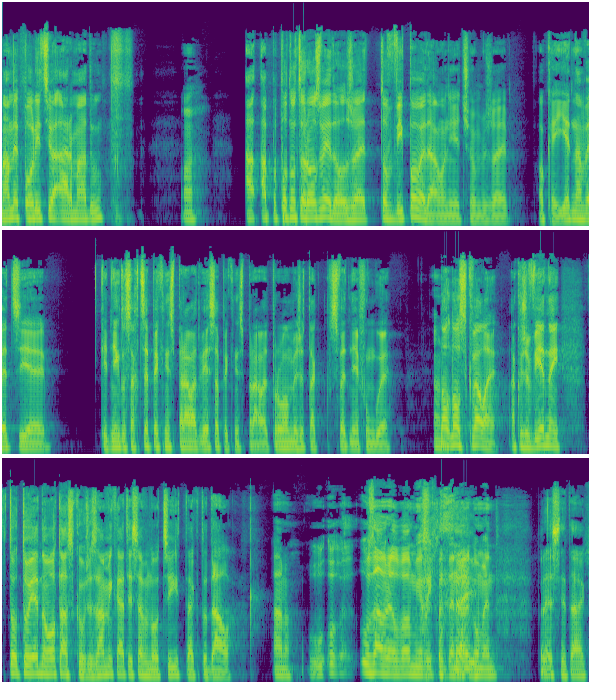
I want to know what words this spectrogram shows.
Máme policiu a armádu? A, a potom to rozviedol, že to vypovedá o niečom, že OK, jedna vec je, keď niekto sa chce pekne správať, vie sa pekne správať. Problém je, že tak svet nefunguje. No, no skvelé. Akože v jednej, to, to jednou otázkou, že zamykáte sa v noci, tak to dal. Áno, u, u, uzavrel veľmi rýchlo ten argument. Presne tak.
